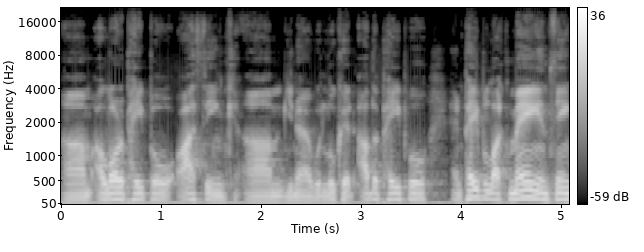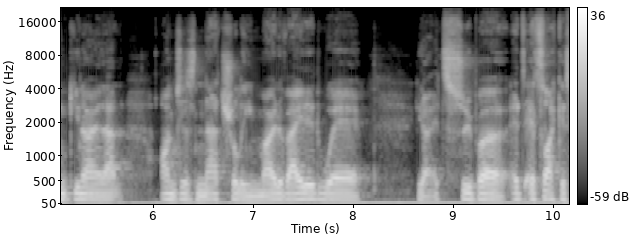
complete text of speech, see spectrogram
Um, a lot of people, I think, um, you know, would look at other people and people like me and think, you know, that I'm just naturally motivated. Where, you know, it's super. It's, it's like a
